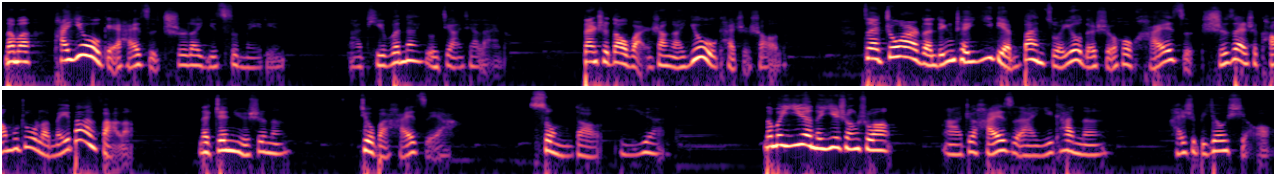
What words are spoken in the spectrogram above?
那么他又给孩子吃了一次美林。啊，体温呢又降下来了，但是到晚上啊又开始烧了。在周二的凌晨一点半左右的时候，孩子实在是扛不住了，没办法了。那甄女士呢，就把孩子呀送到医院了。那么医院的医生说，啊，这孩子啊一看呢还是比较小，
